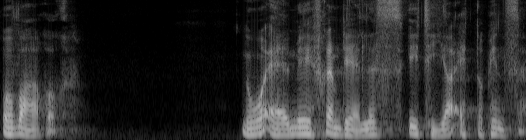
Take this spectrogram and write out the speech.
og varer. Nå er vi fremdeles i tida etter pinse.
